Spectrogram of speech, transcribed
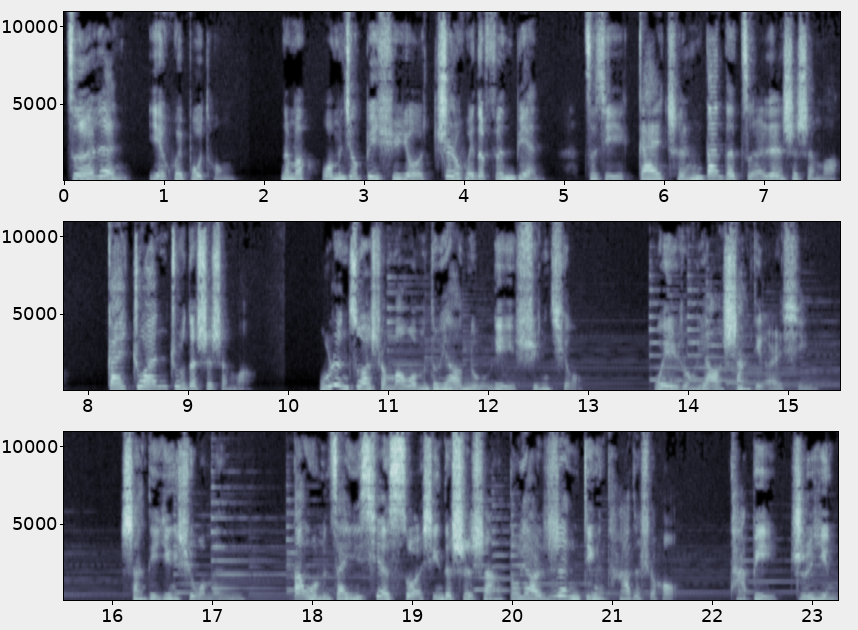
责任也会不同。那么，我们就必须有智慧的分辨自己该承担的责任是什么，该专注的是什么。无论做什么，我们都要努力寻求，为荣耀上帝而行。上帝应许我们，当我们在一切所行的事上都要认定他的时候，他必指引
